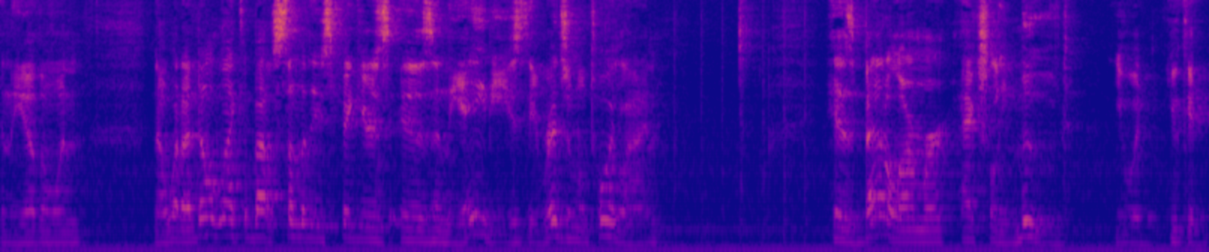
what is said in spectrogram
in the other one. Now, what I don't like about some of these figures is in the 80s, the original toy line, his battle armor actually moved. You would you could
